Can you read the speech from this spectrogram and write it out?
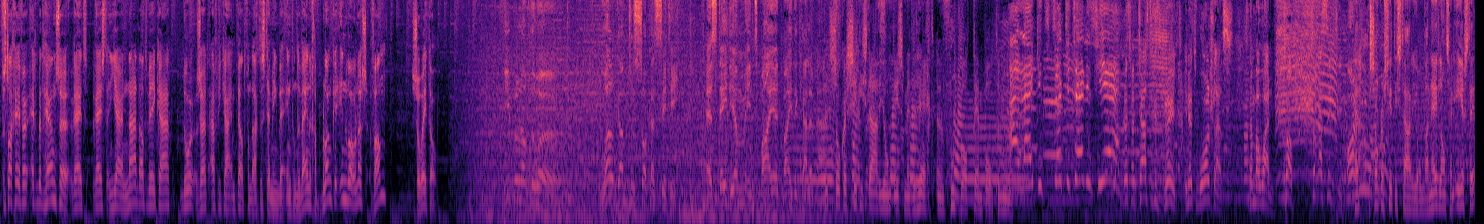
Verslaggever Egbert Hernse rijdt, reist een jaar na dat WK door Zuid-Afrika... en pelt vandaag de stemming bij een van de weinige blanke inwoners van Soweto. People of the world, welcome to Soccer City. A stadium inspired by the Calabar. Het Soccer City Stadion is met recht een voetbaltempel te noemen. I like it. 2010 is here. That's fantastic. It's great. And it's world class. It's number one. Top. Soccer City. All het Soccer City Stadion waar Nederland zijn eerste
